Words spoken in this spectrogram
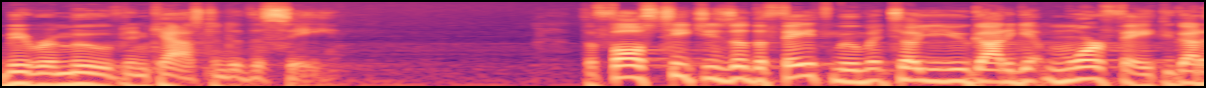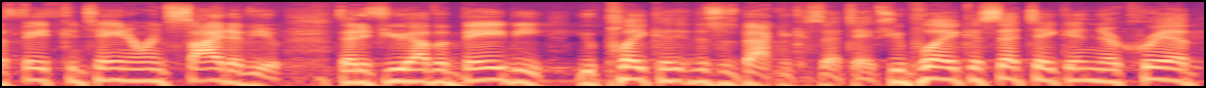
be removed and cast into the sea. The false teachings of the faith movement tell you you got to get more faith. You got a faith container inside of you. That if you have a baby, you play, this is back in cassette tapes, you play a cassette tape in their crib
